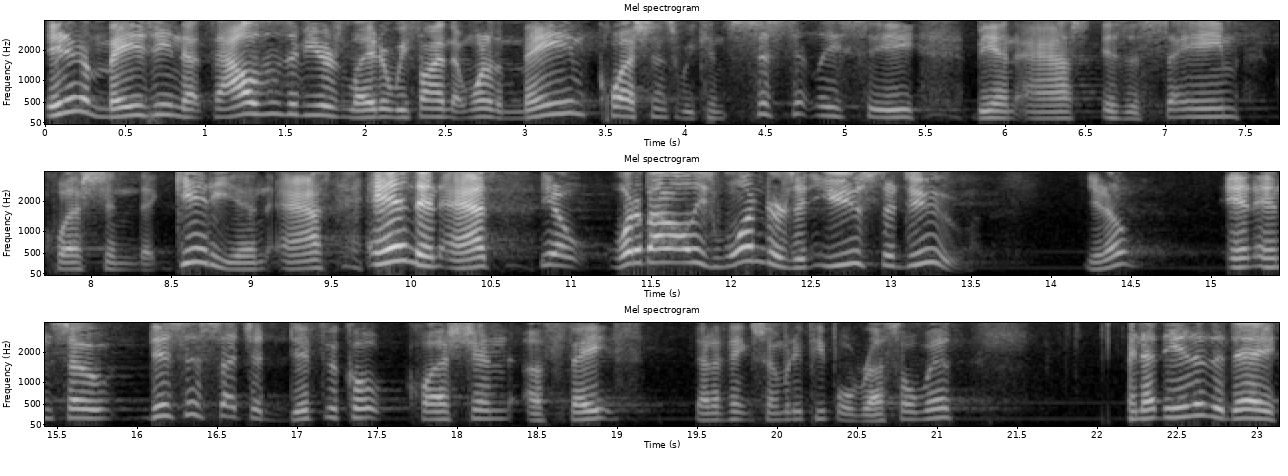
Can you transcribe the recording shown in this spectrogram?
Isn't it amazing that thousands of years later, we find that one of the main questions we consistently see being asked is the same question that Gideon asked, and then asked, you know, what about all these wonders that you used to do? You know? And, and so this is such a difficult question of faith that I think so many people wrestle with. And at the end of the day,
